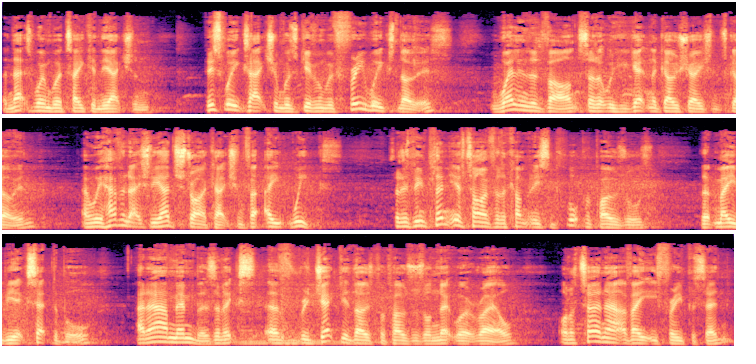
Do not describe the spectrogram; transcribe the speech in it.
And that's when we're taking the action this week's action was given with three weeks' notice, well in advance, so that we could get negotiations going. And we haven't actually had strike action for eight weeks. So there's been plenty of time for the companies to put proposals that may be acceptable. And our members have, ex- have rejected those proposals on Network Rail on a turnout of 83%.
